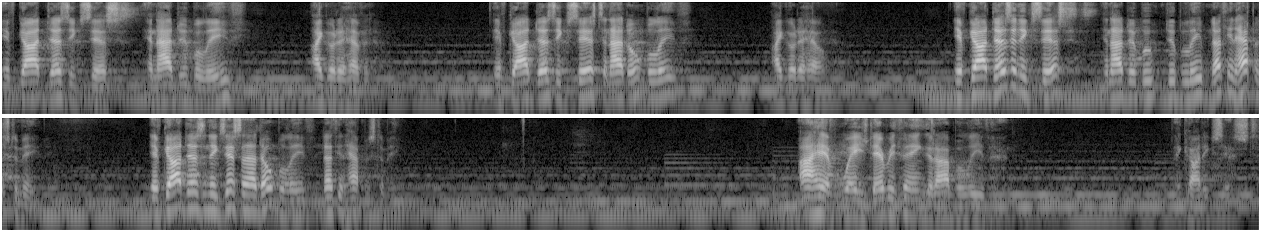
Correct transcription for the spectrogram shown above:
if God does exist and I do believe, I go to heaven. If God does exist and I don't believe, I go to hell. If God doesn't exist and I do, do believe, nothing happens to me. If God doesn't exist and I don't believe, nothing happens to me. I have waged everything that I believe in God exists.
